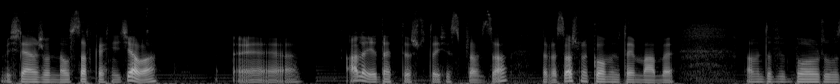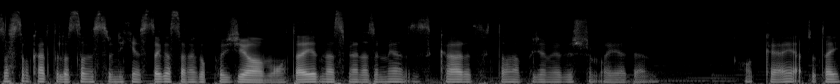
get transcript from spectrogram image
Myślałem, że on na ustawkach nie działa, e, ale jednak też tutaj się sprawdza. Dobra, zobaczmy, kogo my tutaj mamy. Mamy do wyboru zastąp kartę losowym stronnikiem z tego samego poziomu. Ta jedna zmiana zamiast kart to na poziomie wyższym o jeden. Ok, a tutaj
